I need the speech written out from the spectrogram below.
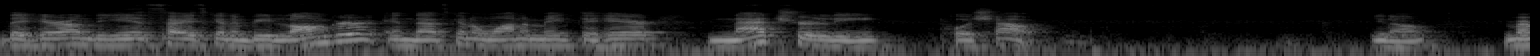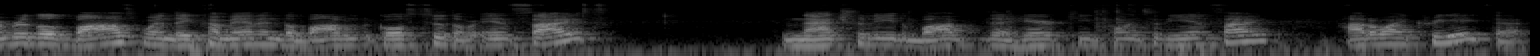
the hair on the inside is gonna be longer, and that's gonna wanna make the hair naturally push out. You know, remember those bobs when they come in and the bob goes to the inside? Naturally, the bob, the hair keeps going to the inside. How do I create that?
